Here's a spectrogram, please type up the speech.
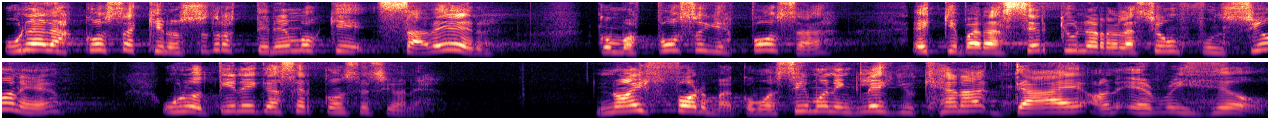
una de las cosas que nosotros tenemos que saber como esposo y esposa es que para hacer que una relación funcione, uno tiene que hacer concesiones. No hay forma, como decimos en inglés, you cannot die on every hill.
